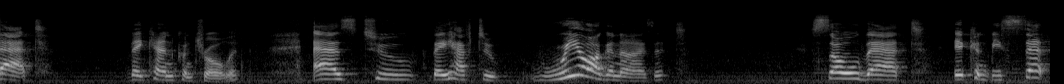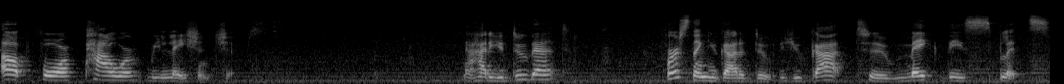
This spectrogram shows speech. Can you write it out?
that they can control it, as to they have to reorganize it so that it can be set up for power relationships. Now, how do you do that? First thing you got to do is you got to make these splits.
